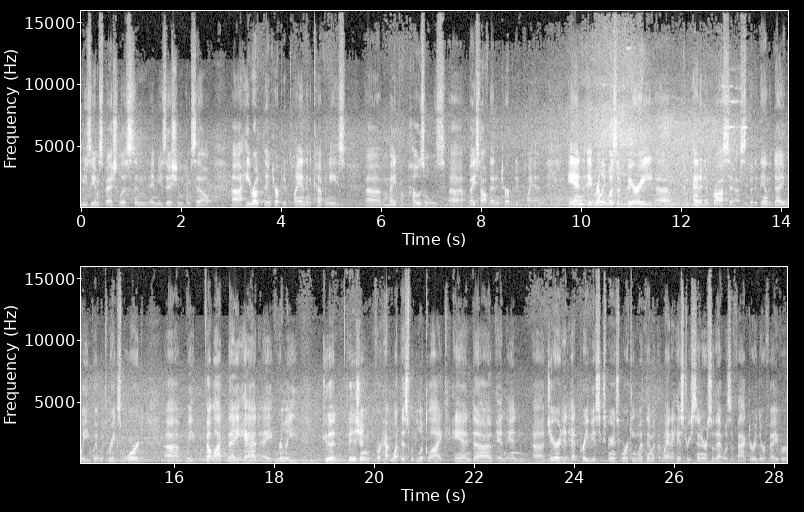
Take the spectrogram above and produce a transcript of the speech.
museum specialist and, and musician himself. Uh, he wrote the interpretive plan and the companies uh, made proposals uh, based off that interpretive plan. And it really was a very um, competitive process. But at the end of the day, we went with Riggs Ward. Um, we felt like they had a really good vision for how, what this would look like. And, uh, and, and uh, Jared had had previous experience working with them at the Atlanta History Center, so that was a factor in their favor.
